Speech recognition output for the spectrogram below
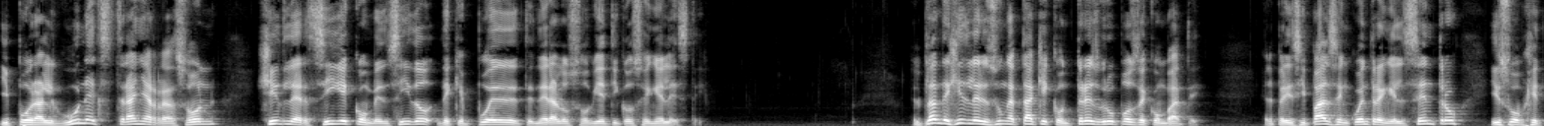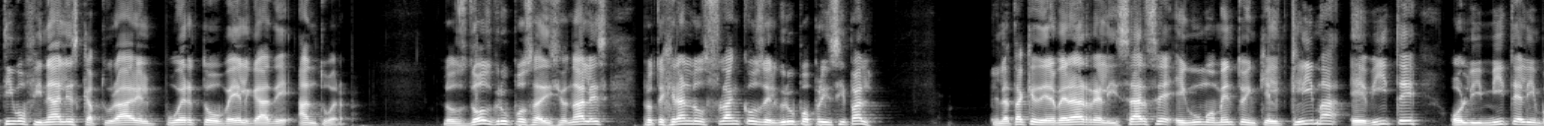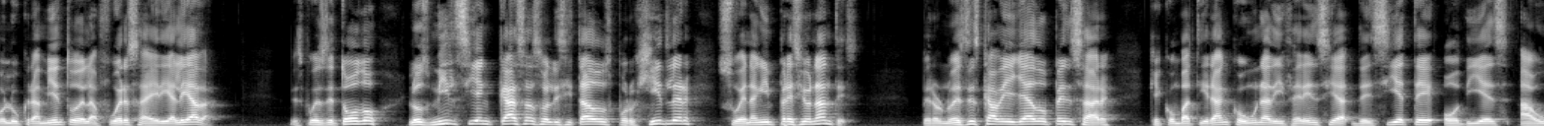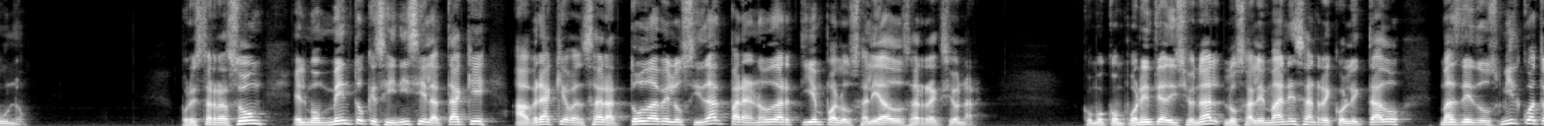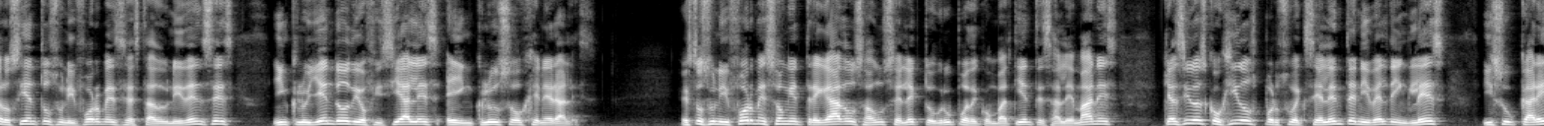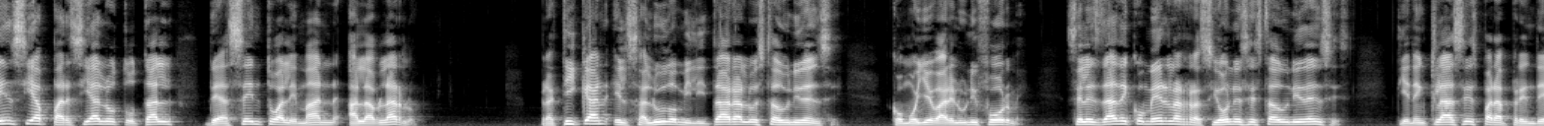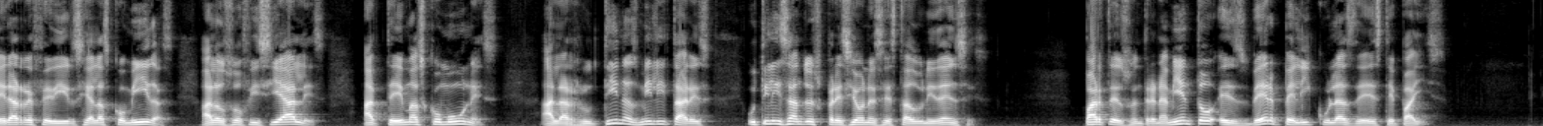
Y por alguna extraña razón, Hitler sigue convencido de que puede detener a los soviéticos en el este. El plan de Hitler es un ataque con tres grupos de combate. El principal se encuentra en el centro y su objetivo final es capturar el puerto belga de Antwerp. Los dos grupos adicionales protegerán los flancos del grupo principal. El ataque deberá realizarse en un momento en que el clima evite o limite el involucramiento de la Fuerza Aérea Aliada. Después de todo, los 1.100 cazas solicitados por Hitler suenan impresionantes, pero no es descabellado pensar que combatirán con una diferencia de 7 o 10 a 1. Por esta razón, el momento que se inicie el ataque habrá que avanzar a toda velocidad para no dar tiempo a los aliados a reaccionar. Como componente adicional, los alemanes han recolectado más de 2.400 uniformes estadounidenses, incluyendo de oficiales e incluso generales. Estos uniformes son entregados a un selecto grupo de combatientes alemanes que han sido escogidos por su excelente nivel de inglés y su carencia parcial o total de acento alemán al hablarlo. Practican el saludo militar a lo estadounidense, cómo llevar el uniforme. Se les da de comer las raciones estadounidenses. Tienen clases para aprender a referirse a las comidas, a los oficiales, a temas comunes, a las rutinas militares utilizando expresiones estadounidenses. Parte de su entrenamiento es ver películas de este país.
